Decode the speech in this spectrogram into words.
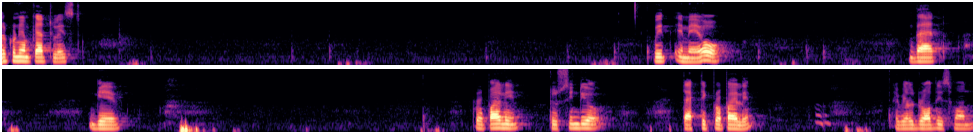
zirconium catalyst with MAO that gave propylene to syndio tactic propylene. I will draw this one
